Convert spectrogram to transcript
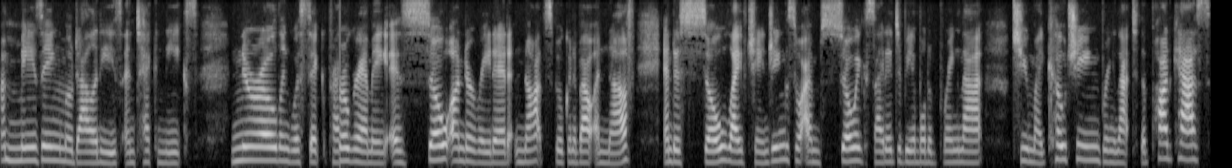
amazing modalities and techniques. Neuro linguistic programming is so underrated, not spoken about enough, and is so life changing. So I'm so excited to be able to bring that to my coaching, bring that to the podcast,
